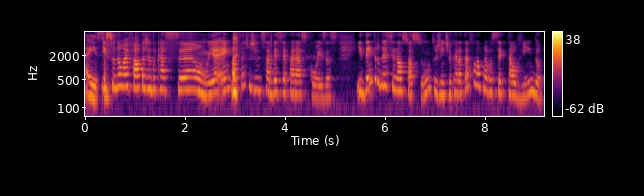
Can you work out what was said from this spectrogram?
É isso. Isso não é falta de educação. E é, é importante a gente saber separar as coisas. E dentro desse nosso assunto, gente, eu quero até falar para você que está ouvindo,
